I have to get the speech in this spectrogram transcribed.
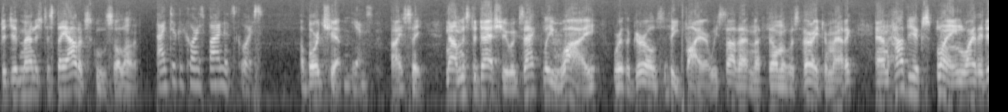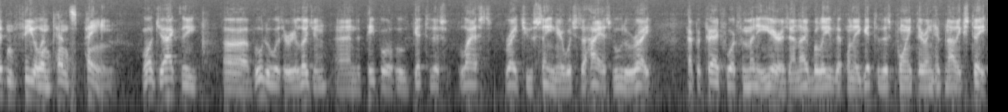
did you manage to stay out of school so long? I took a correspondence course. Aboard ship? Yes. I see. Now, Mr. Dashew, exactly why were the girls' feet fire? We saw that in the film. It was very dramatic. And how do you explain why they didn't feel intense pain? Well, Jack, the uh, voodoo is a religion, and the people who get to this last rite you've seen here, which is the highest voodoo rite, have prepared for it for many years. And I believe that when they get to this point, they're in hypnotic state.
